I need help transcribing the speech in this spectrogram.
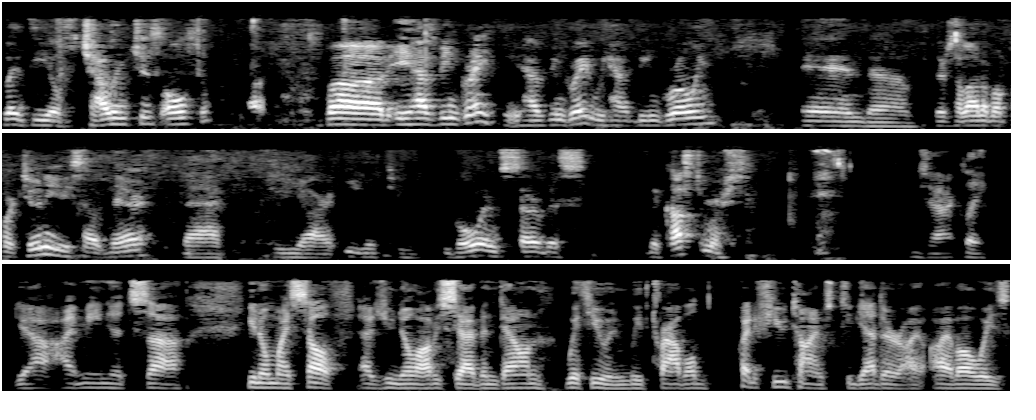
plenty of challenges also, but it has been great. It has been great. We have been growing and uh, there's a lot of opportunities out there that we are eager to go and service the customers. Exactly. Yeah. I mean, it's, uh, you know, myself, as you know, obviously I've been down with you and we've traveled quite a few times together. I, I've always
